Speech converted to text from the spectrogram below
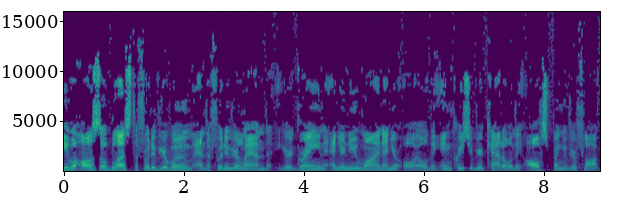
he will also bless the fruit of your womb and the fruit of your land, your grain and your new wine and your oil, the increase of your cattle and the offspring of your flock,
